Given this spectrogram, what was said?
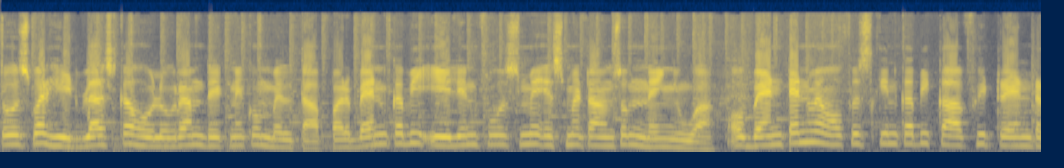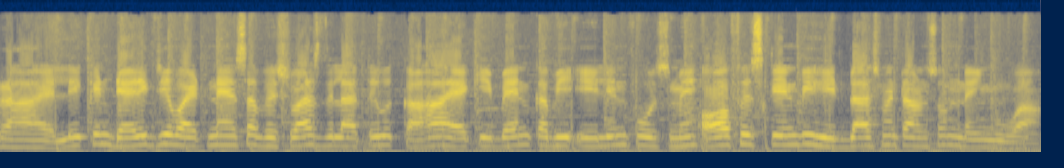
तो उस पर हीट ब्लास्ट का होलोग्राम देखने को मिलता, पर बेन कभी एलियन फोर्स में इसमें ट्रांसफॉर्म नहीं हुआ। और बेंटन में ऑफ़ स्किन का भी काफ़ी ट्रेंड रहा है। लेकिन डेरिक जी व्हाइट ने ऐसा विश्वास दिलाते हुए कहा है कि बेन कभी एलियन फोर्स में ऑफ़ स्क्रीन भी हीट ब्लास्ट में ट्रांसफॉर्म नहीं हुआ।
